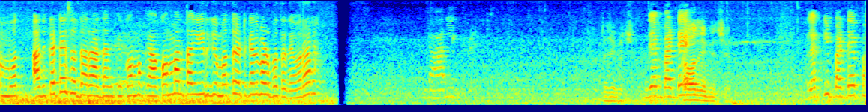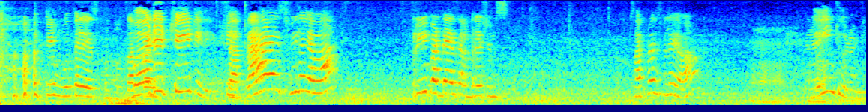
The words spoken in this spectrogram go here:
మొత్- అది కట్టేసొద్దారా దానికి కొమ్మకి. ఆ కొమ్మ అంతా ఇరిగి మొత్తం ఇటు కింద పడిపోతుంది. ఎవరా చూపించు. బర్త్డే. కవర్ చూపించు. లక్కీ బర్త్డే పార్టీ ముందే చేసుకుంటున్నాం. బర్త్డే ట్రీట్ ఇది. సర్ప్రైజ్ ఫీల్ అయ్యావా? Pre birthday celebrations surprise feel అయ్యావా? రెయిన్ చూడండి.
